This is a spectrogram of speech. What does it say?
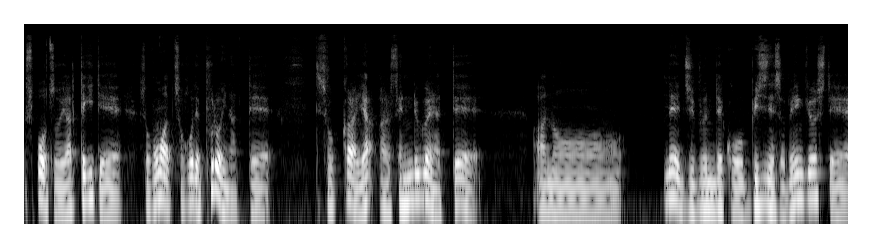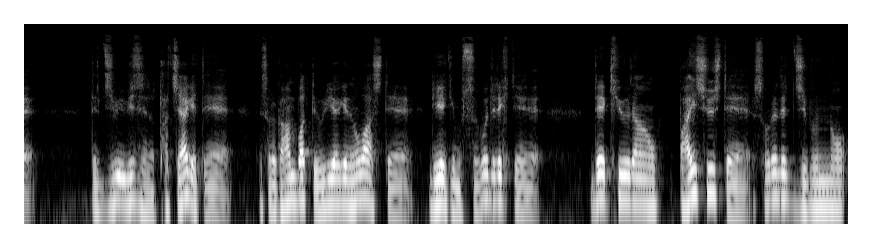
スポーツをやってきて、そこまで、そこでプロになって、そこからや、あの、戦力外になって、あのー、ね、自分でこうビジネスを勉強して、で、ビジネスを立ち上げて、それ頑張って売り上げ伸ばして、利益もすごい出てきて、で、球団を買収して、それで自分の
